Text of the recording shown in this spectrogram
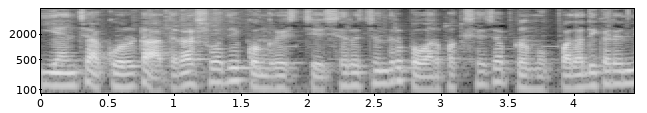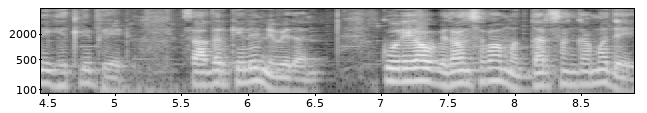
यांच्या कोर्टात राष्ट्रवादी काँग्रेसचे शरदचंद्र पवार पक्षाच्या प्रमुख पदाधिकाऱ्यांनी घेतली भेट सादर केले निवेदन. कोरेगाव विधानसभा मतदारसंघामध्ये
